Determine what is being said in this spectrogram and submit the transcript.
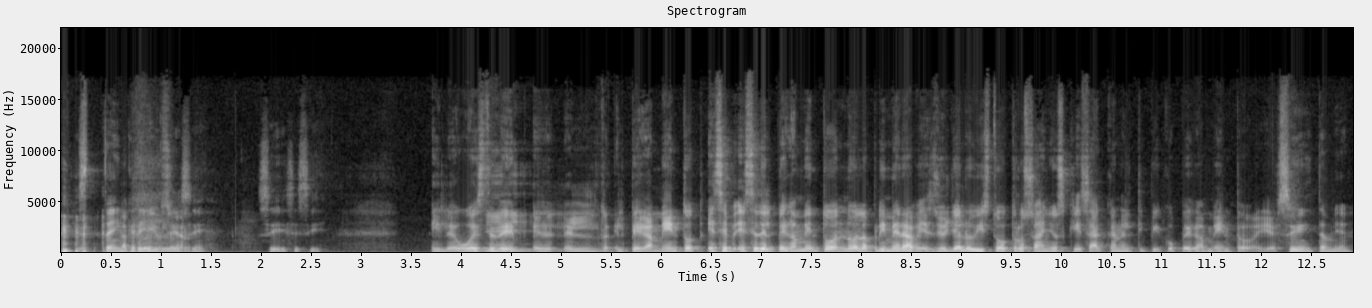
Está increíble, sí. Sí, sí, sí. Y luego este de el, pegamento. Ese, ese del pegamento no es la primera vez. Yo ya lo he visto otros años que sacan el típico pegamento. Y Sí, también.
